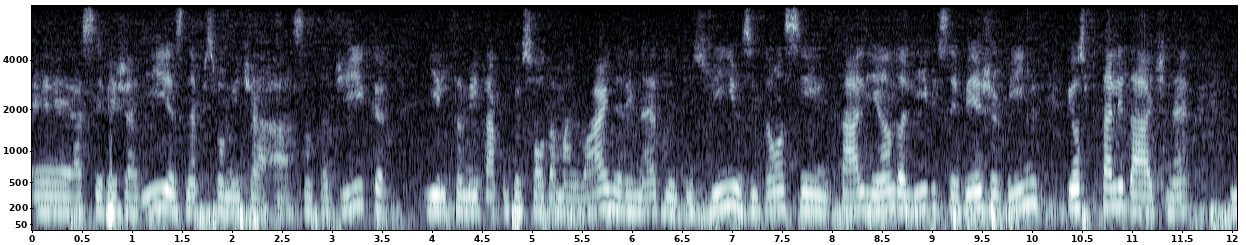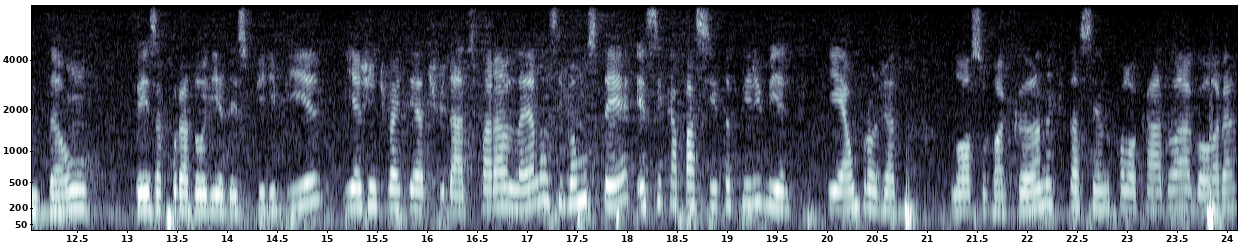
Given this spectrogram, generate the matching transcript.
é, às cervejarias, né, principalmente a, a Santa Dica, e ele também está com o pessoal da My Winery, né, do, dos vinhos, então assim, está alinhando ali cerveja, vinho e hospitalidade, né, então fez a curadoria desse Piribir e a gente vai ter atividades paralelas e vamos ter esse Capacita Piribir, que é um projeto nosso bacana que está sendo colocado agora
